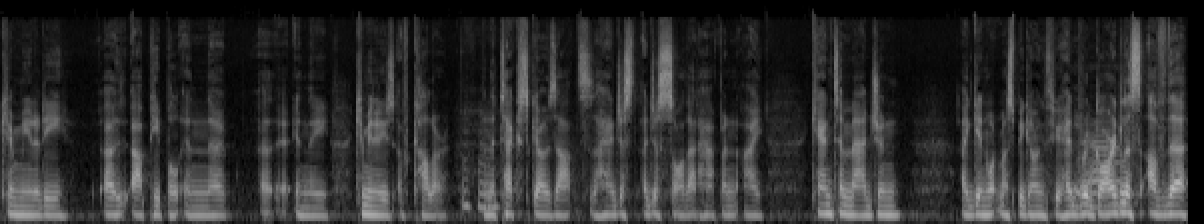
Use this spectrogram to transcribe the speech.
community, uh, our people in the uh, in the communities of color, and the text goes out. Says, "Hey, I just I just saw that happen. I can't imagine." Again, what must be going through your head, Yeah. regardless of the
